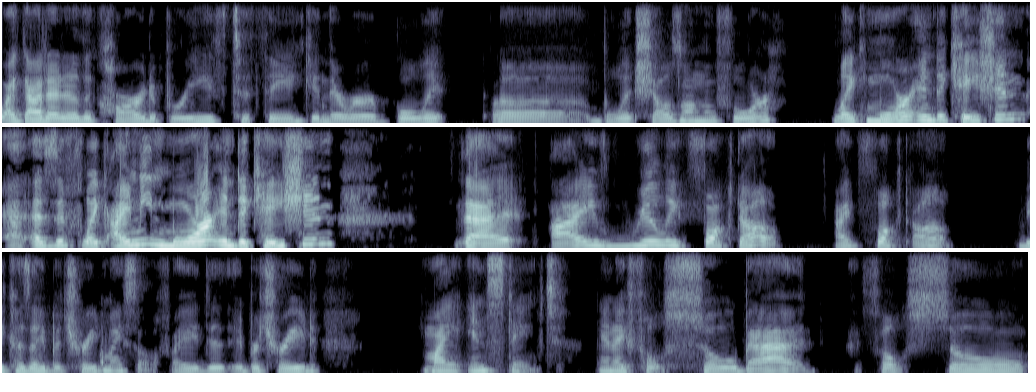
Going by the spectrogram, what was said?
I got out of the car to breathe, to think, and there were bullet uh bullet shells on the floor. Like more indication as if like I need more indication that I really fucked up. I fucked up because I betrayed myself. I did it betrayed my instinct and I felt so bad. I felt so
